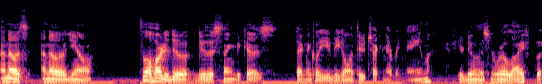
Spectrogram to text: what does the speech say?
I know it's I know, you know, it's a little hard to do do this thing because technically you'd be going through checking every name if you're doing this in real life, but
